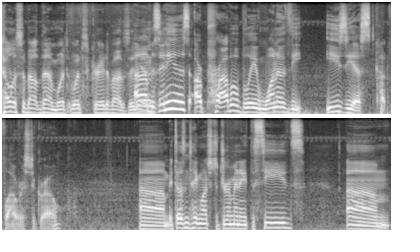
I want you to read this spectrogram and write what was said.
Tell us about them. What what's great about zinnias? Um, zinnias are probably one of the easiest cut flowers to grow. Um, it doesn't take much to germinate the seeds. Um,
